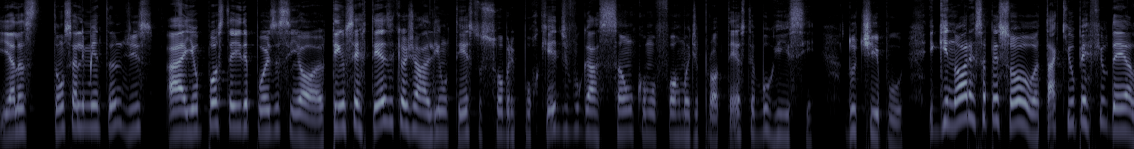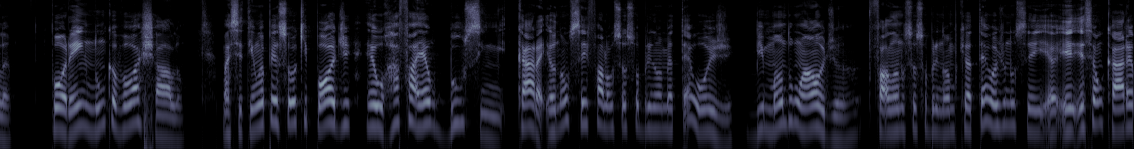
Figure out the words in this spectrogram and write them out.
e elas estão se alimentando disso. Aí eu postei depois assim, ó, tenho certeza que eu já li um texto sobre por que divulgação como forma de protesto é burrice, do tipo: "Ignora essa pessoa, tá aqui o perfil dela" porém nunca vou achá-lo. Mas se tem uma pessoa que pode, é o Rafael Bussin. Cara, eu não sei falar o seu sobrenome até hoje. Me manda um áudio falando o seu sobrenome que eu até hoje não sei. Esse é um cara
